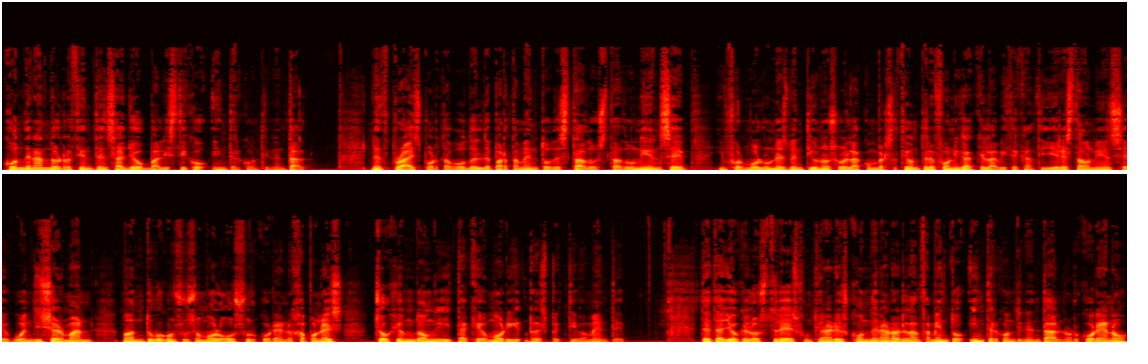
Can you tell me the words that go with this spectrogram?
condenando el reciente ensayo balístico intercontinental. Ned Price, portavoz del Departamento de Estado estadounidense, informó el lunes 21 sobre la conversación telefónica que la vicecanciller estadounidense Wendy Sherman mantuvo con sus homólogos surcoreano y japonés Cho Hyung-dong y Takeo Mori, respectivamente. Detalló que los tres funcionarios condenaron el lanzamiento intercontinental norcoreano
